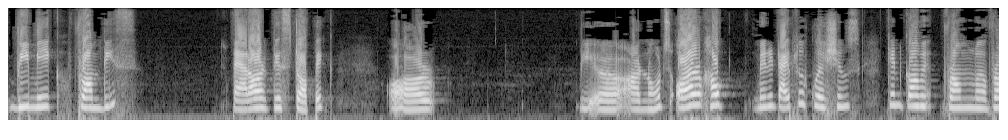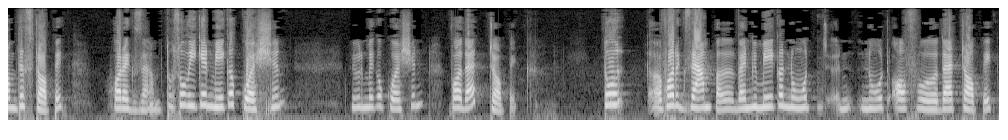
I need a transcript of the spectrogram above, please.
we make from this para or this topic or the, uh, our notes or how many types of questions can come from uh, from this topic for exam so, we can make a question we will make a question for that topic. So uh, for example when we make a note note of uh, that topic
